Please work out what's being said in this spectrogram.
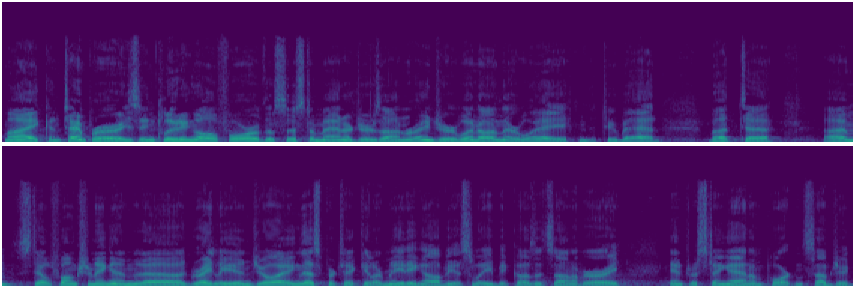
my contemporaries, including all four of the system managers on Ranger, went on their way. Too bad. But uh, I'm still functioning and uh, greatly enjoying this particular meeting, obviously, because it's on a very interesting and important subject.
